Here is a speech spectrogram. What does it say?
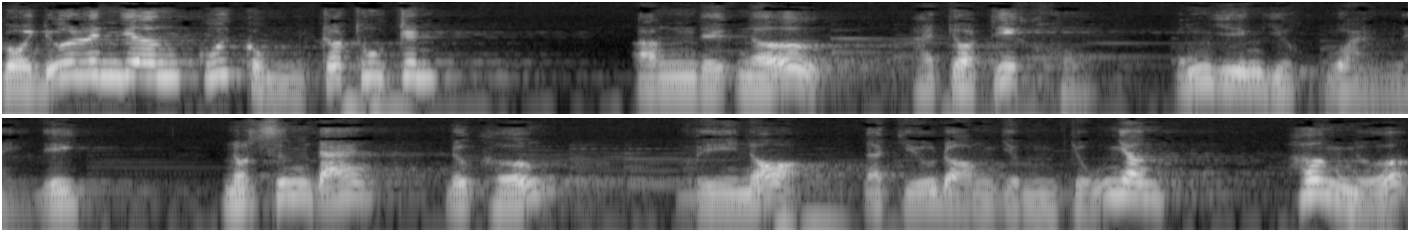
rồi đưa linh dân cuối cùng cho Thu Trinh. Tần Điệt Nữ, hãy cho Tiết Hồ uống viên dược hoàng này đi. Nó xứng đáng được hưởng vì nó đã chịu đòn dùm chủ nhân. Hơn nữa,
